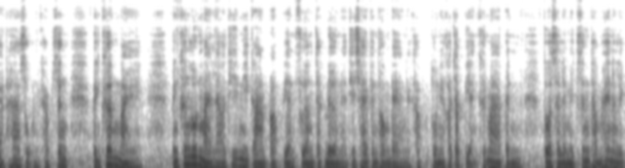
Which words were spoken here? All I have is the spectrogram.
52850 ครับ ซึ่งเป็นเครื่องใหม่ เป็นเครื่องรุ่นใหม่แล้วที่มีการปรับเปลี่ยนเฟืองจากเดิมเนี่ยที่ใช้เป็นทองแดงนะครับ ตัวนี้เขาจะเปลี่ยนขึ้นมาเป็นตัวเซรามิก ซึ่งทำให้นาฬิก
